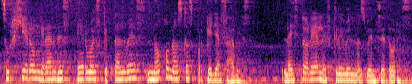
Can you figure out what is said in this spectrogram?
surgieron grandes héroes que tal vez no conozcas porque ya sabes. La historia la escriben los vencedores.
